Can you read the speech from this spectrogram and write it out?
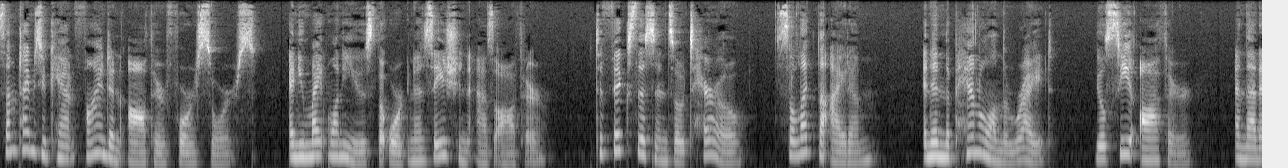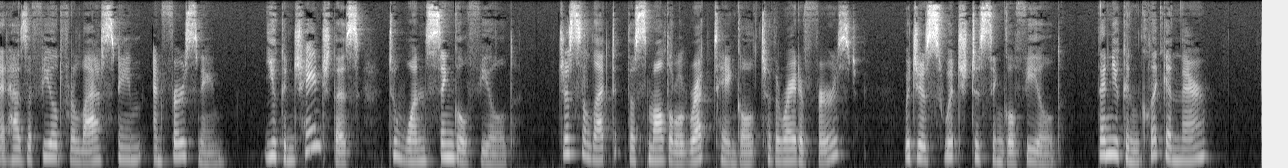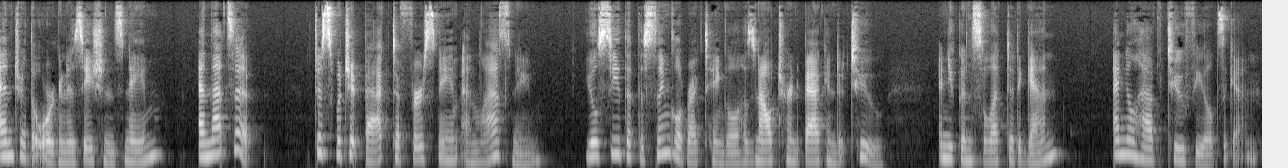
Sometimes you can't find an author for a source, and you might want to use the organization as author. To fix this in Zotero, select the item, and in the panel on the right, you'll see author and that it has a field for last name and first name. You can change this to one single field. Just select the small little rectangle to the right of first, which is switched to single field. Then you can click in there, enter the organization's name, and that's it. To switch it back to first name and last name, you'll see that the single rectangle has now turned back into two, and you can select it again, and you'll have two fields again.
